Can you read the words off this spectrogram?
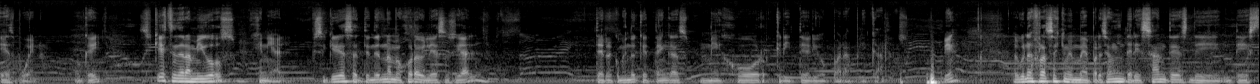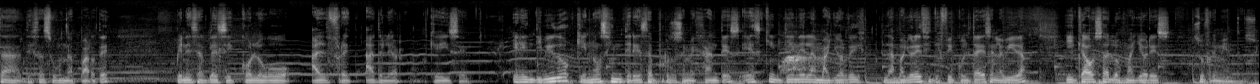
es bueno, ¿ok? Si quieres tener amigos, genial. Si quieres tener una mejor habilidad social, te recomiendo que tengas mejor criterio para aplicarlos. Bien, algunas frases que me, parecieron interesantes de, esta, de esta segunda parte viene a ser del psicólogo Alfred Adler, que dice, el individuo que no se interesa por sus semejantes es quien tiene las mayores dificultades en la vida y causa los mayores sufrimientos.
